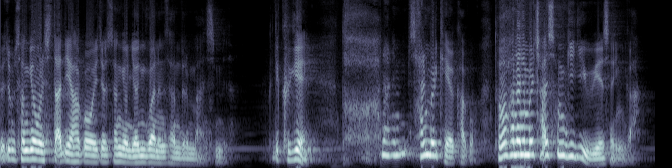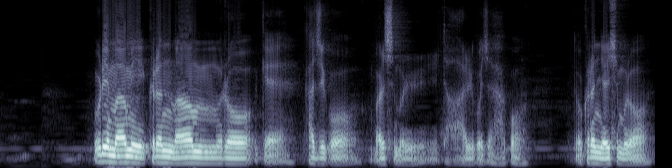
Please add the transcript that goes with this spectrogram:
요즘 성경을 스타디하고 이제 성경 연구하는 사람들은 많습니다. 근데 그게 더 하나님 삶을 개혁하고 더 하나님을 잘 섬기기 위해서인가? 우리 마음이 그런 마음으로 이렇게 가지고 말씀을 더 알고자 하고 또 그런 열심으로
